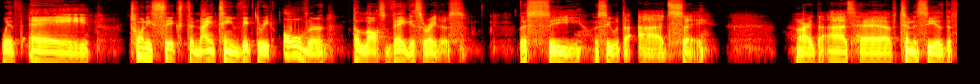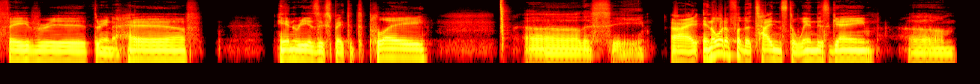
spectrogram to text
with a 26 to 19 victory over the Las Vegas Raiders. Let's see. Let's see what the odds say. All right, the odds have Tennessee as the favorite, three and a half. Henry is expected to play. Uh, let's see. All right. In order for the Titans to win this game, um,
